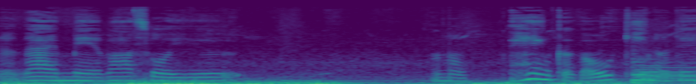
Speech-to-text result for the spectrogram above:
えー、題名はそういうもう変化が大きいので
